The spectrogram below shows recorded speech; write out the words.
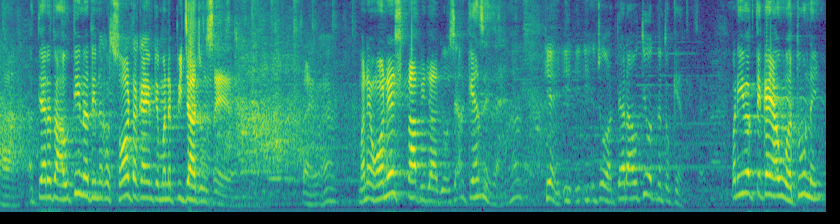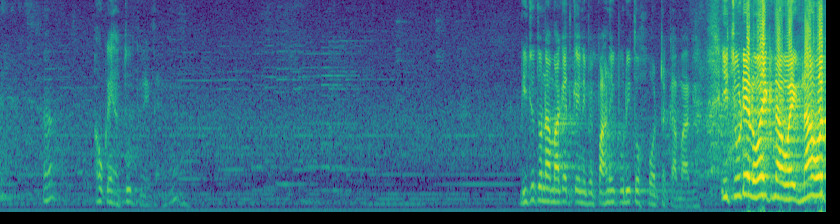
હા, અત્યારે તો આવતી નથી, નકર સો ટકા એમ કે મને પીઝા જોશે. સાહેબ, હા. મને ઓનેસ્ટ પીઝા જોશે આ કહેશે સાહેબ? હા? કે જો અત્યારે આવતી હોત ને તો કહેતી સાહેબ? પણ એ વખતે કંઈ આવું હતું નહીં. હા? આવું કંઈ હતું જ નહીં. બીજું તો ના માગે કંઈ નહીં પાણીપુરી તો સો ટકા માગે. એ ચૂડેલ હોય કે ના હોય, ના હોત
